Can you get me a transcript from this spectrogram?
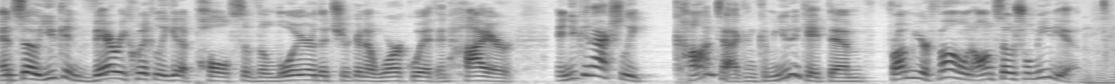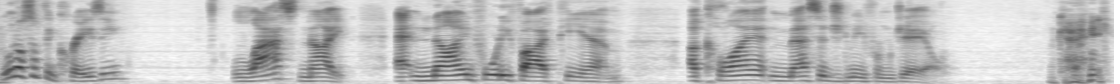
And so you can very quickly get a pulse of the lawyer that you're going to work with and hire. And you can actually contact and communicate them from your phone on social media. Mm-hmm. You want to know something crazy? Last night at 9:45 p.m., a client messaged me from jail. Okay.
